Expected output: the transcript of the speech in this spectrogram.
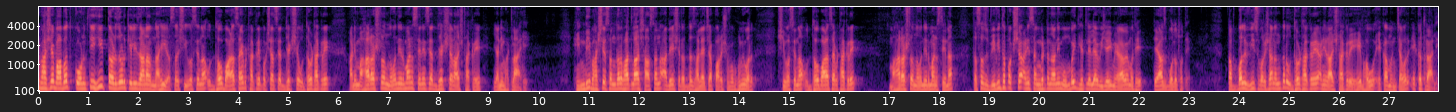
भाषेबाबत कोणतीही तडजोड केली जाणार नाही असं शिवसेना उद्धव बाळासाहेब ठाकरे पक्षाचे अध्यक्ष उद्धव ठाकरे आणि महाराष्ट्र नवनिर्माण सेनेचे अध्यक्ष राज ठाकरे यांनी म्हटलं आहे. हिंदी भाषेसंदर्भातला शासन आदेश रद्द झाल्याच्या पार्श्वभूमीवर शिवसेना उद्धव बाळासाहेब ठाकरे महाराष्ट्र नवनिर्माण सेना तसंच विविध पक्ष आणि संघटनांनी मुंबईत घेतलेल्या विजयी मेळाव्यामध्ये ते आज बोलत होते. तब्बल वीस वर्षानंतर उद्धव ठाकरे आणि राज ठाकरे हे भाऊ एका मंचावर एकत्र आले.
